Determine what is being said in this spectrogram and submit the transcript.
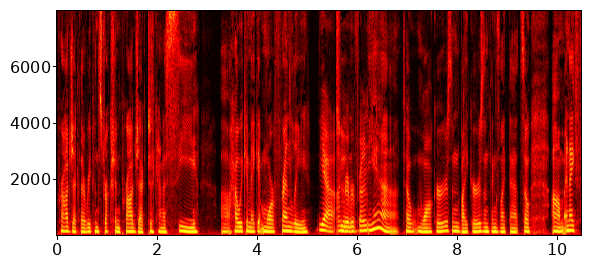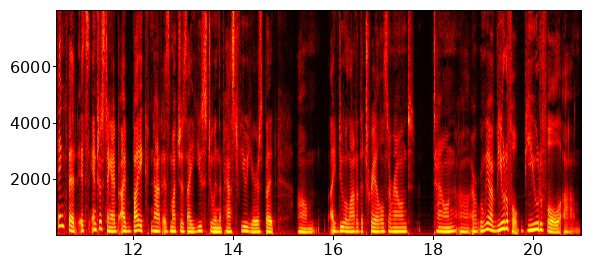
project, the reconstruction project, to kind of see uh, how we can make it more friendly. Yeah, on to- Riverfront. Yeah, to walkers and bikers and things like that. So, um, and I think that it's interesting. I, I bike not as much as I used to in the past few years, but um, I do a lot of the trails around town. Uh, we have a beautiful, beautiful um,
